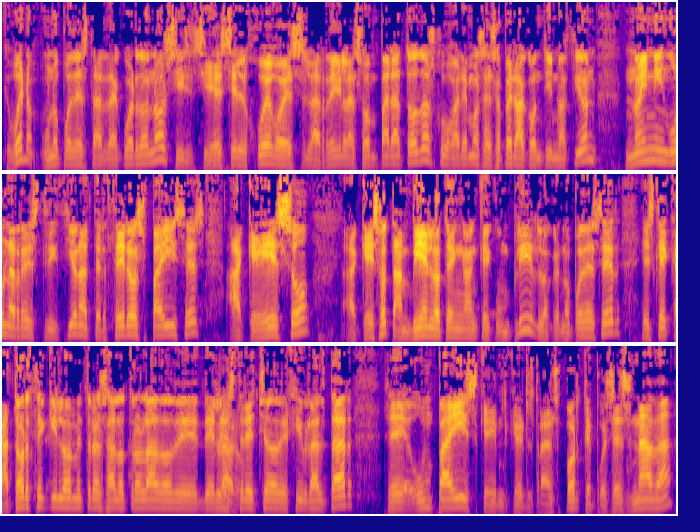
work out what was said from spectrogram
que bueno, uno puede estar de acuerdo o no, si, si es el juego, es las reglas son para todos, jugaremos a eso, pero a continuación no hay ninguna restricción a terceros países a que eso, a que eso también lo tengan que cumplir. Lo que no puede ser es que 14 kilómetros al otro lado del estrecho de Gibraltar, eh, un país que, que el transporte pues es nada,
